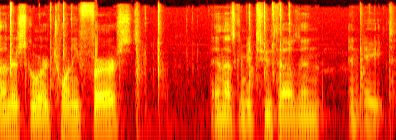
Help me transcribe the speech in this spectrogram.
underscore 21st, and that's going to be 2008.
